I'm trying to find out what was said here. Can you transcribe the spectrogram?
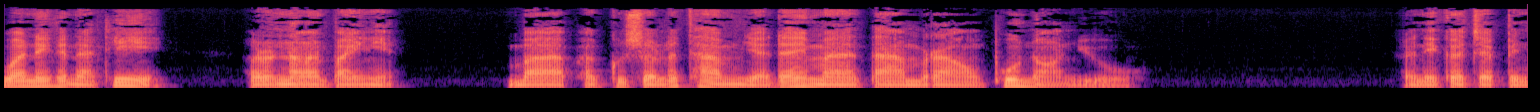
ว่าในขณะที่เรานอนไปเนี่ยบาปอกุศลธรรมอย่าได้มาตามเราผู้นอนอยู่ อันนี้ก็จะเป็น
